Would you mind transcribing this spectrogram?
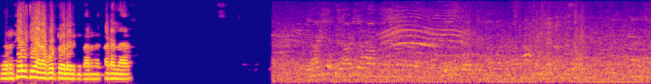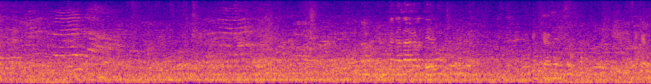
ஒரு ஹெல்த்தியான ஃபுட்டுகள் இருக்கு பாருங்க கடலை. சிக்கன் சிக்கன்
